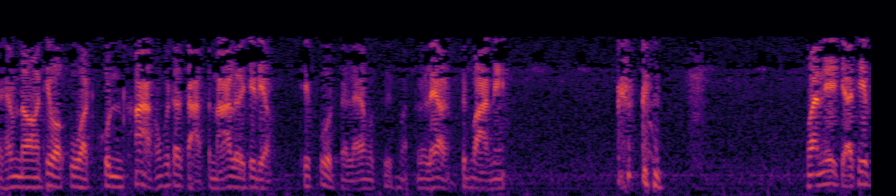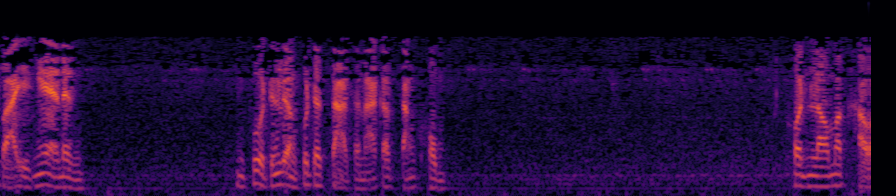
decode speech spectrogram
ในทำนองที่ว่าอวดคุณค่าของพุทธศาสนาเลยทีเดียว ที่พูดไปแล้วมาขึ้นมาแล้วขึ้นวานนี้ วันนี้จะอธิบายอีกแง่หนึ่ง พูดถึงเรื่องพุทธศาสนากับสังคม คนเรามาเข้า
